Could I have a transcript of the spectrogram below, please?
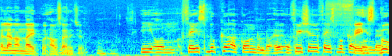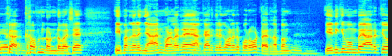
എല്ലാം നന്നായി അവസാനിച്ചു. ഈ ഫേസ്ബുക്ക് അക്കൗണ്ട് ഉണ്ടോ? ഒഫീഷ്യൽ ഫേസ്ബുക്ക് ഫേസ്ബുക്ക് അക്കൗണ്ട് ഉണ്ട്. പക്ഷേ ഈ പറഞ്ഞാൽ ഞാൻ വളരെ ആ കാര്യത്തിലൊക്കെ വളരെ പുറകോട്ടായിരുന്നു. അപ്പം എനിക്ക് മുമ്പേ ആരൊക്കെയോ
